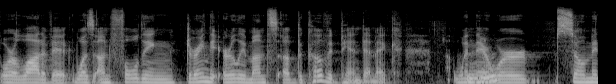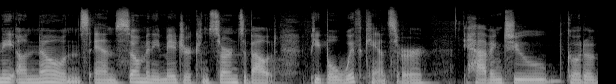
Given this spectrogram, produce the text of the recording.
or a lot of it, was unfolding during the early months of the COVID pandemic when mm-hmm. there were so many unknowns and so many major concerns about people with cancer having to go to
